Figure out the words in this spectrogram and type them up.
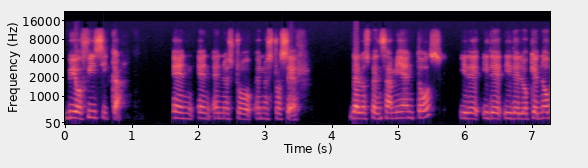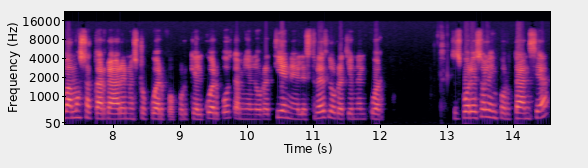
biofísica en, nuestro, en nuestro ser, de los pensamientos y de, y de lo que no vamos a cargar en nuestro cuerpo, porque el cuerpo también lo retiene, el estrés lo retiene el cuerpo. Entonces, por eso la importancia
